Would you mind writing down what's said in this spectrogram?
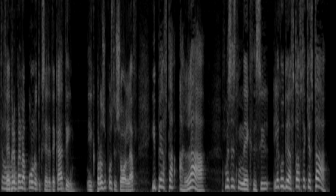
Το- Θα έπρεπε να πούνε ότι ξέρετε κάτι. Η εκπρόσωπος της Όλαφ είπε αυτά, αλλά μέσα στην έκθεση λέγονται αυτά, αυτά και αυτά.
